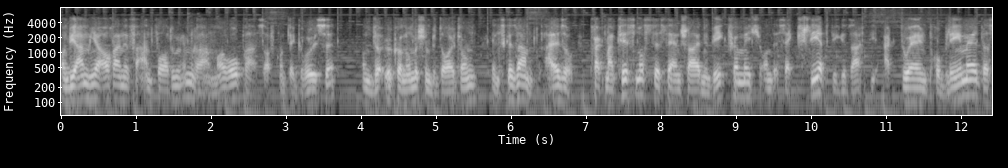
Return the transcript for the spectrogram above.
Und wir haben hier auch eine Verantwortung im Rahmen Europas aufgrund der Größe und der ökonomischen Bedeutung insgesamt. Also Pragmatismus ist der entscheidende Weg für mich und es erklärt, wie gesagt, die aktuellen Probleme, dass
